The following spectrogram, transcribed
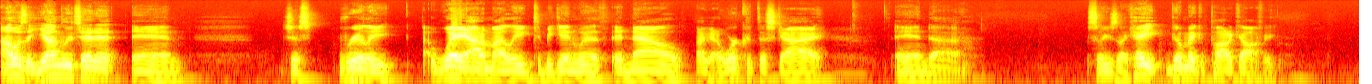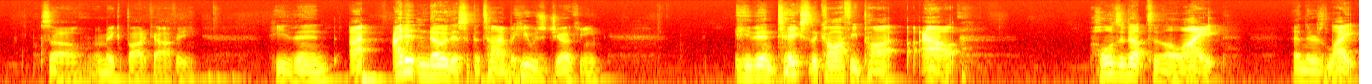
i was a young lieutenant and just really way out of my league to begin with and now i gotta work with this guy and uh, so he's like hey go make a pot of coffee so i make a pot of coffee he then i i didn't know this at the time but he was joking he then takes the coffee pot out, holds it up to the light, and there's light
